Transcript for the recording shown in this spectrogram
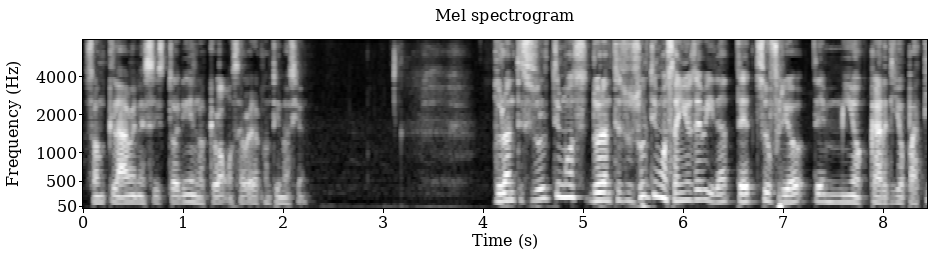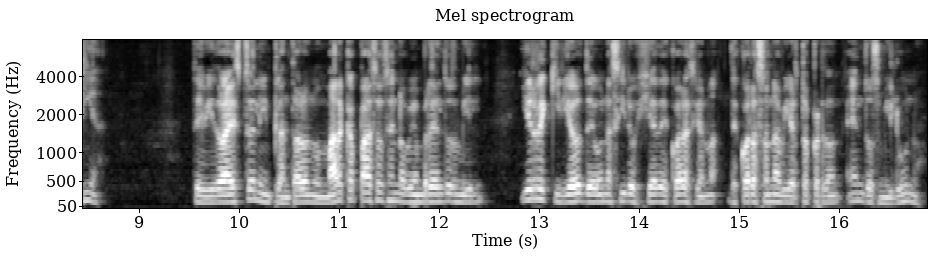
son clave en esta historia y en lo que vamos a ver a continuación. Durante sus, últimos, años de vida, Ted sufrió de miocardiopatía. Debido a esto, le implantaron un marcapasos en noviembre del 2000 y requirió de una cirugía de corazón, abierto en 2001.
